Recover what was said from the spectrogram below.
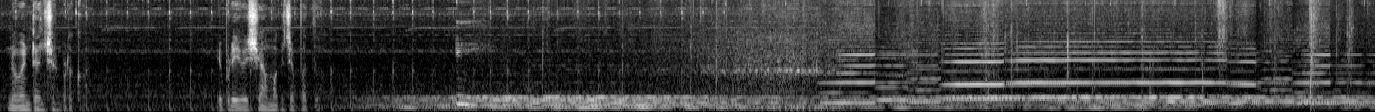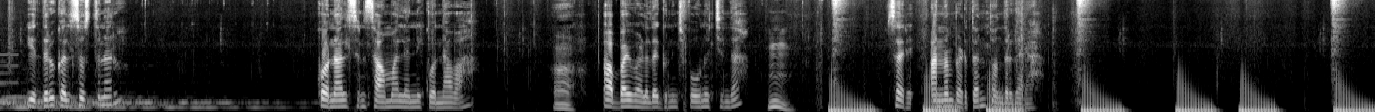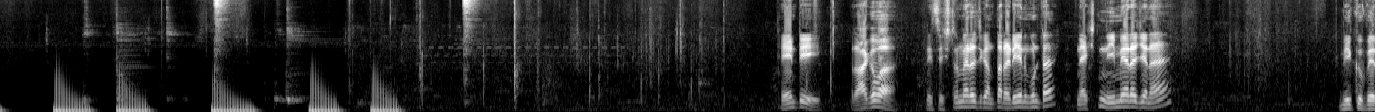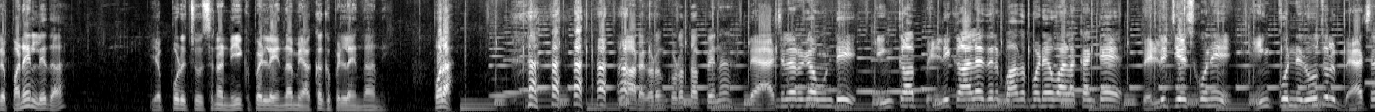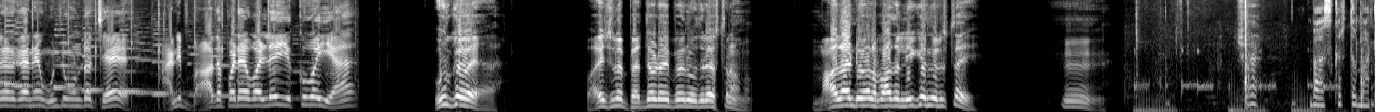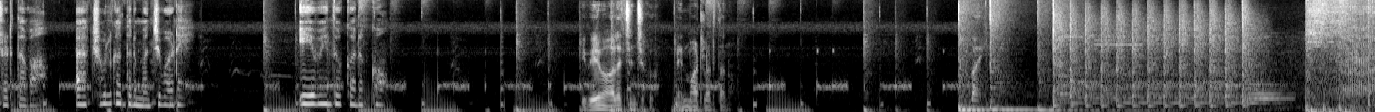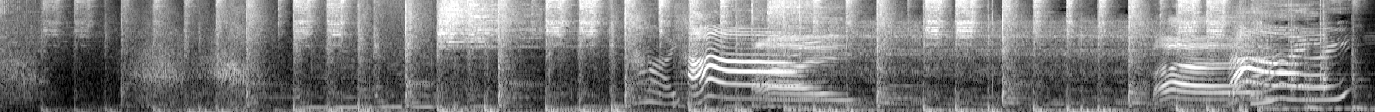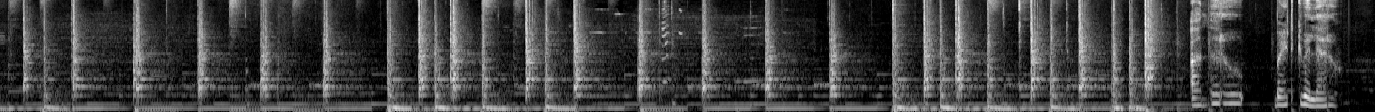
నువ్వేం టెన్షన్ పడకు. ఇప్పుడు ఈ విషయం అమ్మకి చెప్పొద్దు. ఇద్దరు కలిసి వస్తున్నారు? కొనాల్సిన సామాన్లన్నీ కొన్నావా? అబ్బాయి వాళ్ళ దగ్గర నుంచి ఫోన్ వచ్చిందా. సరే అన్నం పెడతాను తొందరగా రా. ఏంటి? రాఘవ నీ సిస్టర్ మ్యారేజ్కి అంతా రెడీ అనుకుంటా? నెక్స్ట్ నీ మ్యారేజేనా? మీకు వేరే పనేం లేదా? ఎప్పుడు చూసినా నీకు పెళ్ళయిందా మీ అక్కకు పెళ్ళయిందా అని. పోరా. అడగడం కూడా తప్పేనా? బ్యాచిలర్గా ఉండి ఇంకా పెళ్ళి కాలేదని బాధపడే వాళ్ళకంటే పెళ్ళి చేసుకుని ఇంకొన్ని రోజులు బ్యాచిలర్ గానే ఉండి ఉండొచ్చే అని బాధపడే వాళ్ళే ఎక్కువయ్యా. ఊరుకోవయ్యా. వయసులో పెద్దోడు అయిపోయిన వదిలేస్తున్నాను. మాలాంటి వాళ్ళ బాధలు నీకేం తెలుస్తాయి? భాస్కర్తో మాట్లాడతావా? యాక్చువల్గా అతను మంచివాడే. ఏమైందో కనుక్కో. ఇవేం ఆలోచించుకో. నేను మాట్లాడతాను. బాయ్.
